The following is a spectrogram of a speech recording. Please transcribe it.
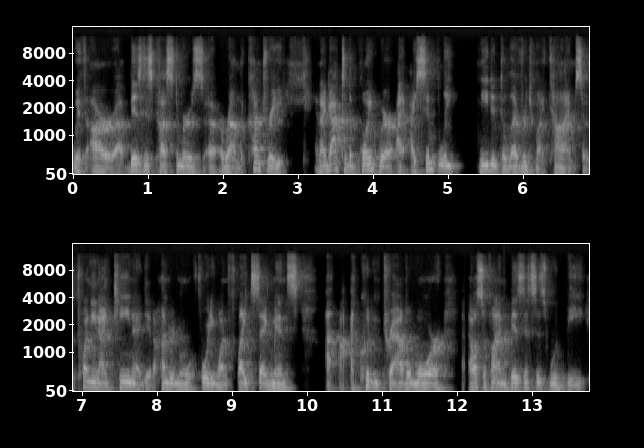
with our uh, business customers uh, around the country. And I got to the point where I, I simply needed to leverage my time. So in 2019, I did 141 flight segments. I, I, couldn't travel more. I also find businesses would be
